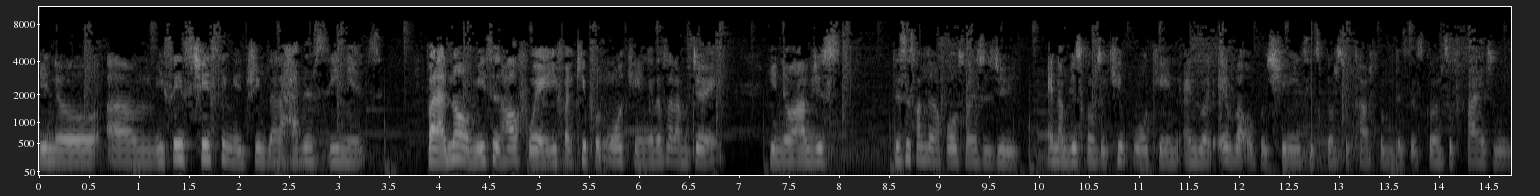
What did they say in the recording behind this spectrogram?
You know, um, he says chasing a dream that I haven't seen yet, but I know I'll meet it halfway if I keep on walking, and that's what I'm doing. You know, I'm just this is something I've always wanted to do, and I'm just going to keep walking. And whatever opportunity is going to come from this is going to find me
